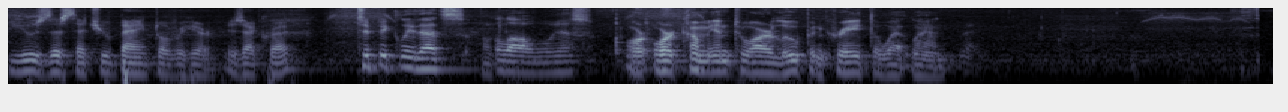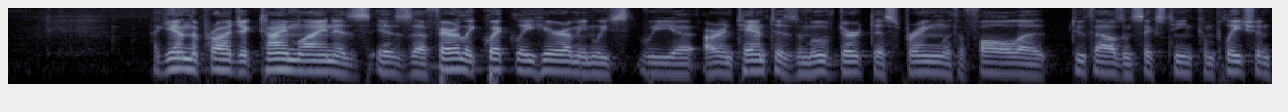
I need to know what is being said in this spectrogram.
use this that you've banked over here, is that correct? typically that's allowable, yes. Or, or come into our loop and create the wetland. Again, the project timeline is, is uh, fairly quickly here. I mean, we, s- we, uh, our intent is to move dirt this spring with a fall, uh, two thousand sixteen completion.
